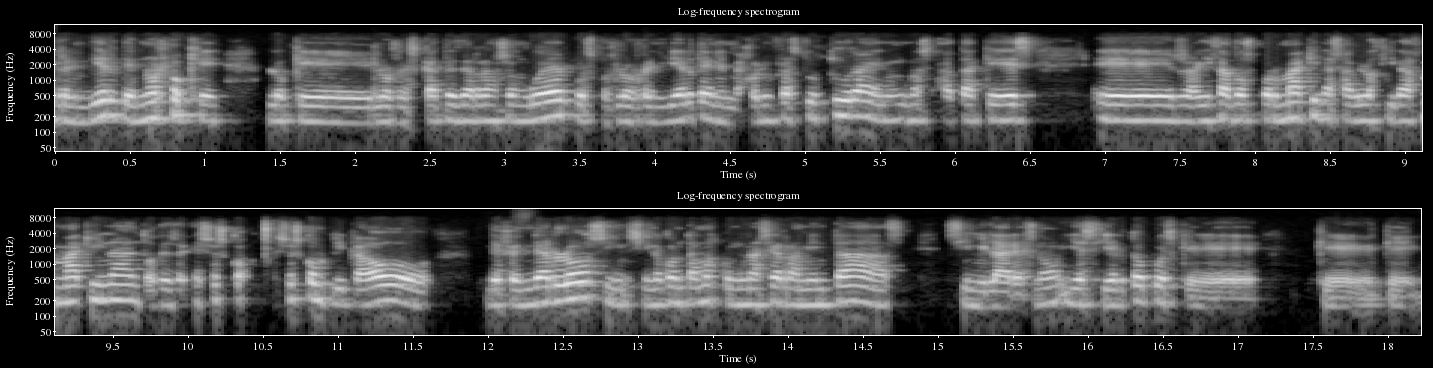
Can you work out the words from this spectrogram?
reinvierte, ¿no? Lo que, lo que los rescates de ransomware, pues, pues los reinvierten en mejor infraestructura, en unos ataques eh, realizados por máquinas a velocidad máquina, entonces eso es, eso es complicado defenderlo si, no contamos con unas herramientas similares, ¿no? Y es cierto, pues, que, que, que,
